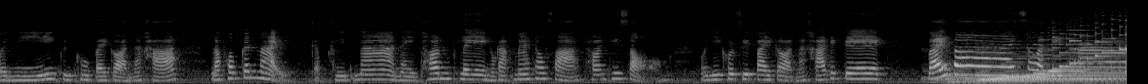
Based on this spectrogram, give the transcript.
วันนี้คุณครูไปก่อนนะคะ แล้วพบกันใหม่กับคลิปหน้าในท่อนเพลงรักแม่เท่าฟ้าท่อนที่ 2 วันนี้ครูซีไปก่อนนะคะเด็กๆบายบาย สวัสดีค่ะ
